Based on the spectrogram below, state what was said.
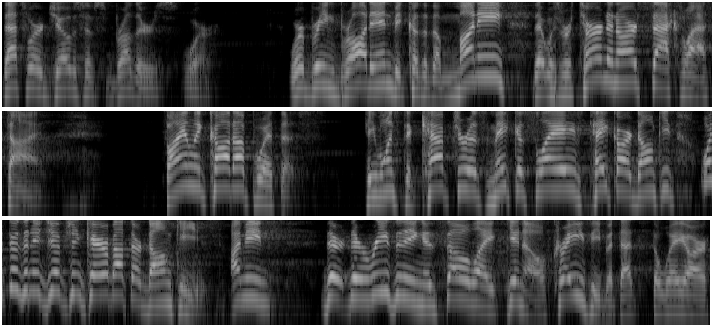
That's where Joseph's brothers were. We're being brought in because of the money that was returned in our sacks last time. Finally caught up with us. He wants to capture us, make us slaves, take our donkeys. What does an Egyptian care about their donkeys? I mean, their, their reasoning is so like, you know, crazy, but that's the way our,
